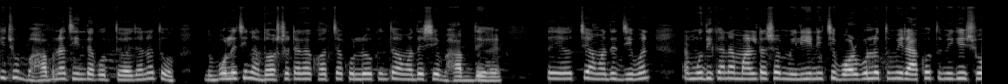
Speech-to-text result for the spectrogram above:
কিছু ভাবনা চিন্তা করতে হয়, জানো তো? বলেছি না, দশটা টাকা খরচা করলেও কিন্তু আমাদের সে ভাবতে হয়। এই হচ্ছে আমাদের জীবন। আর মুদিখানা মালটা সব মিলিয়ে নিচ্ছি। বর বলল, তুমি রাখো, তুমি গিয়ে শো,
